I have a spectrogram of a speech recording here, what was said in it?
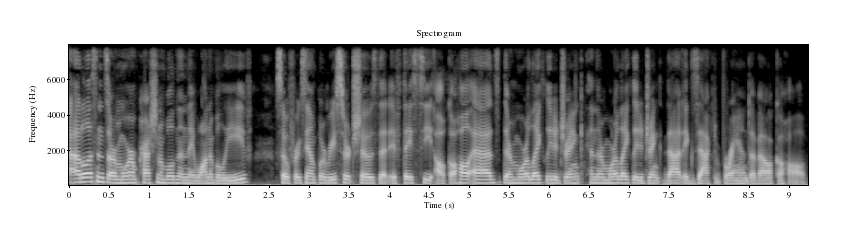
Adolescents are more impressionable than they want to believe. So, for example, research shows that if they see alcohol ads, they're more likely to drink and they're more likely to drink that exact brand of alcohol.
